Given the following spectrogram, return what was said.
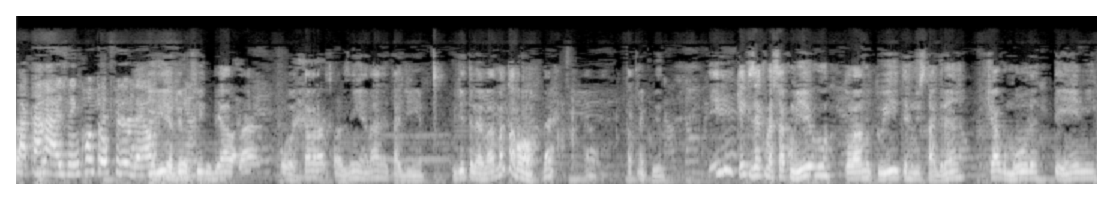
Sacanagem, encontrou o filho dela. Queria ver o filho dela lá. Pô, tava lá sozinha, lá, né, tadinha. Podia ter levado, mas tá bom, né? Tá, tá tranquilo. E quem quiser conversar comigo, tô lá no Twitter, no Instagram, Thiago Moura, TM,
